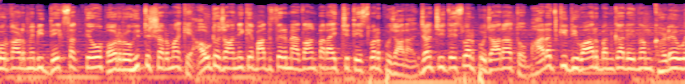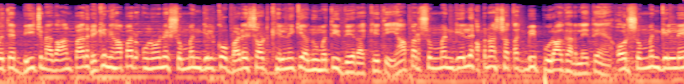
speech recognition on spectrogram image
स्कोर कार्ड में भी देख सकते हो। और रोहित शर्मा के आउट हो जाने के बाद फिर मैदान पर आए चितेश्वर पुजारा। जब चितेश्वर पुजारा तो भारत की दीवार बनकर एकदम खड़े हुए थे बीच मैदान पर, लेकिन यहाँ पर उन्होंने शुभमन गिल को बड़े शॉट खेलने की अनुमति दे रखी थी। यहाँ पर शुभमन गिल अपना शतक भी पूरा कर लेते हैं और शुभमन गिल ने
